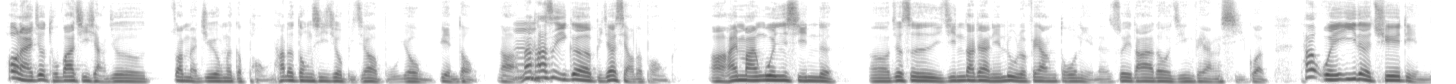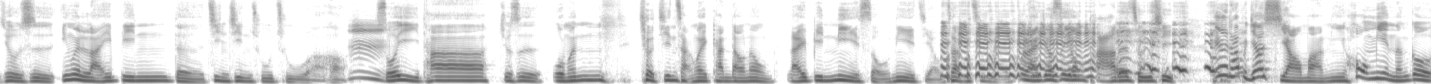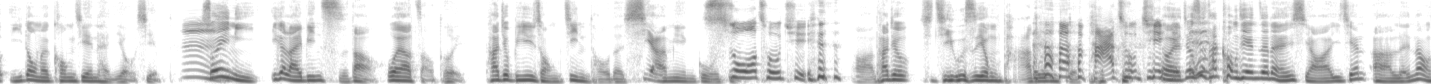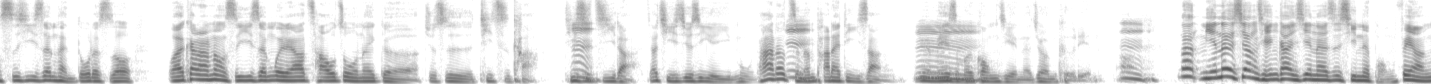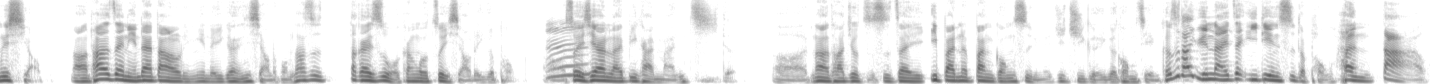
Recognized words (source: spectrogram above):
后来就突发奇想，就专门就用那个棚，它的东西就比较不用变动啊。嗯那它是一个比较小的棚啊，还蛮温馨的。呃，就是已经大家已经录了非常多年了，所以大家都已经非常习惯。它唯一的缺点就是因为来宾的进进出出啊，哈，嗯所以它就是我们 就经常会看到那种来宾蹑手蹑脚这样进来，不然就是用爬的出去，因为它比较小嘛，你后面能够移动的空间很有限，嗯，所以你一个来宾迟到或要早退，他就必须从镜头的下面过去。缩出去，啊，他就几乎是用爬的，用 爬出去，对，就是他空间真的很小啊。以前啊，人那种实习生很多的时候，我还看到那种实习生为了要操作那个就是提词卡、提词机啦，它其实就是一个荧幕，他都只能趴在地上，因为没什么空间了，就很可怜。嗯，嗯。那年代向前看，现在是新的棚，非常的小啊，它是在年代大楼里面的一个很小的棚，它是大概是我看过最小的一个棚，啊，所以现在来宾还蛮挤的。啊、那他就只是在一般的办公室里面去区隔一个空间，可是他原来在一电视的棚很大哦，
